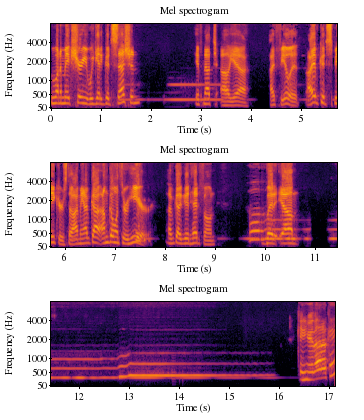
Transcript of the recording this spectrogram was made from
We want to make sure you, we get a good session. If not, oh yeah, I feel it. I have good speakers though. I mean, I've got. I'm going through here. I've got a good headphone. But um, Can you hear that okay?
